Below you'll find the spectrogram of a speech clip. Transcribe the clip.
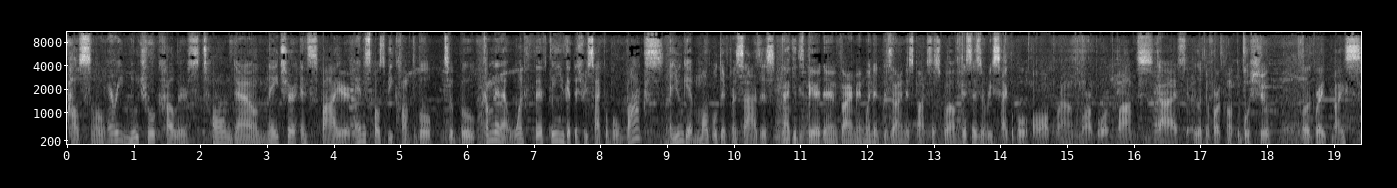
outsole. Very neutral colors, toned down, nature inspired, and it's supposed to be comfortable to boot. Coming in at 150, you get this recyclable box, and you can get multiple different sizes. Nike just spare the environment when they designed this box as well. This is a recyclable all brown cardboard box. Guys, if you're looking for a comfortable shoe for a great price,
